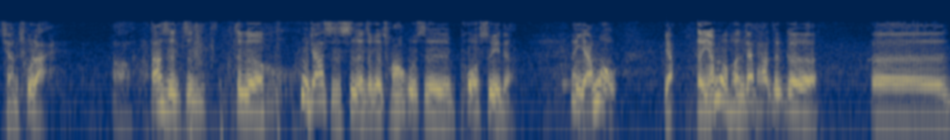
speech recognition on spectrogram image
想出来，啊，当时只这个副驾驶室的这个窗户是破碎的，那杨某。杨呃杨某鹏在他这个呃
